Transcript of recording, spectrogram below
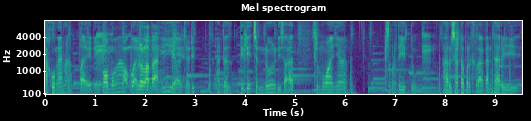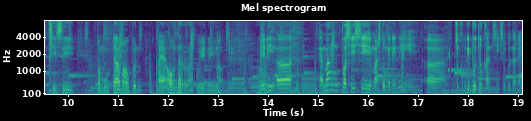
jagongan apa ini Hmm, ngomong apa ngobrol ini? apaan? iya jadi ada titik jenuh di saat semuanya seperti itu Hmm. harus ada pergerakan dari sisi pemuda maupun kayak owner aku ini Oke. Oh, Jadi eh, emang posisi Mas Tumin ini eh, cukup dibutuhkan sih sebenarnya.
